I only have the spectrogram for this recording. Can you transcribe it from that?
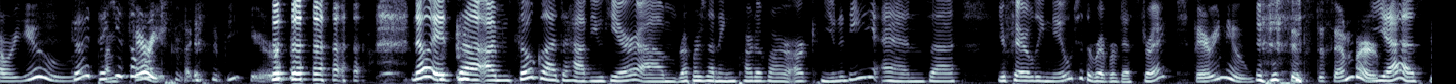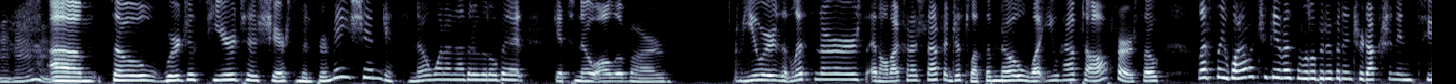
how are you? Good. Thank I'm you so very much. excited to be here. no, it's uh, I'm so glad to have you here, um, representing part of our art community, and uh, you're fairly new to the River District. very new since December. Yes. Mhm. Um, so we're just here to share some information, get to know one another a little bit, get to know all of our viewers and listeners and all that kind of stuff, and just let them know what you have to offer. So, Lesley, why don't you give us a little bit of an introduction into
